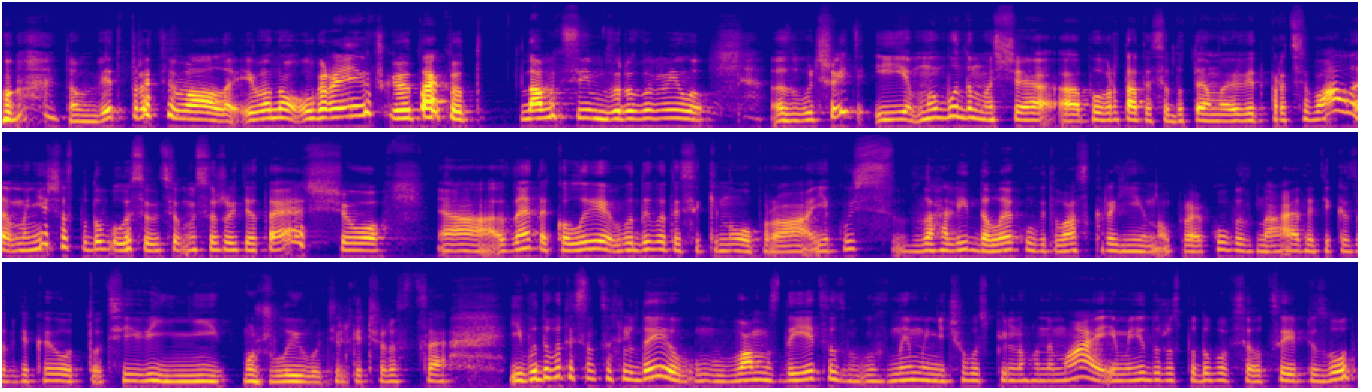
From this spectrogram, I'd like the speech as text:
там відпрацювали, і воно українською так от нам всім зрозуміло е, звучить. І ми будемо ще е, повертатися до теми відпрацювали. Мені ще сподобалося у цьому сюжеті те, що е, знаєте, коли ви дивитеся кіно про якусь взагалі далеку від вас країну, про яку ви знаєте тільки завдяки от цій війні, можливо, тільки через це. І ви дивитеся на цих людей, вам здається, з ними нічого спільного немає. І мені дуже сподобався оцей епізод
